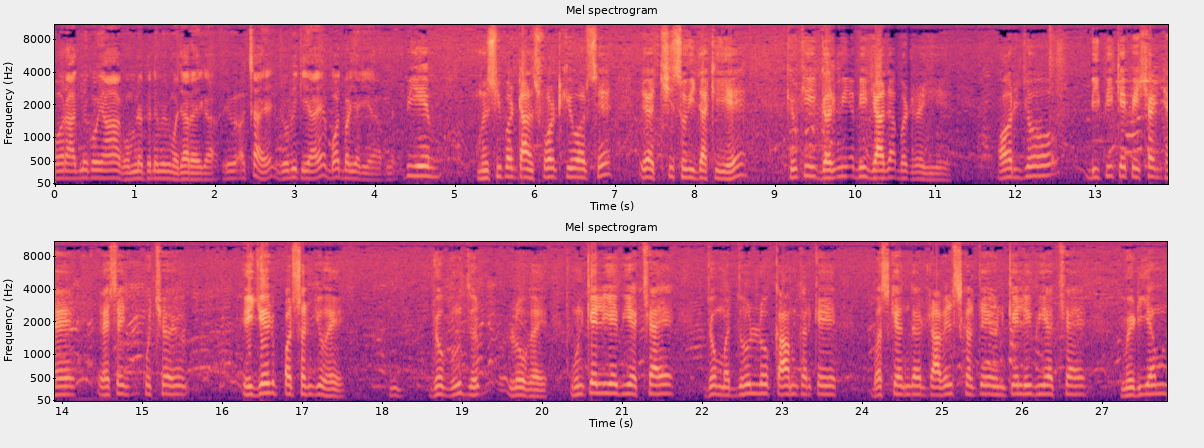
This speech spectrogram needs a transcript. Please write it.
और आदमी को यहाँ घूमने फिरने में भी मज़ा रहेगा। ये अच्छा है, जो भी किया है, बहुत बढ़िया किया है आपने। ये म्यूनसिपल ट्रांसपोर्ट की ओर से ये अच्छी सुविधा की है, क्योंकि गर्मी अभी ज़्यादा बढ़ रही है, और जो बीपी के पेशेंट है, ऐसे कुछ एजेड पर्सन जो है, जो वृद्ध लोग हैं, उनके लिए भी अच्छा है। जो मजदूर लोग काम करके बस के अंदर ट्रैवल्स करते हैं, उनके लिए भी अच्छा है। मीडियम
